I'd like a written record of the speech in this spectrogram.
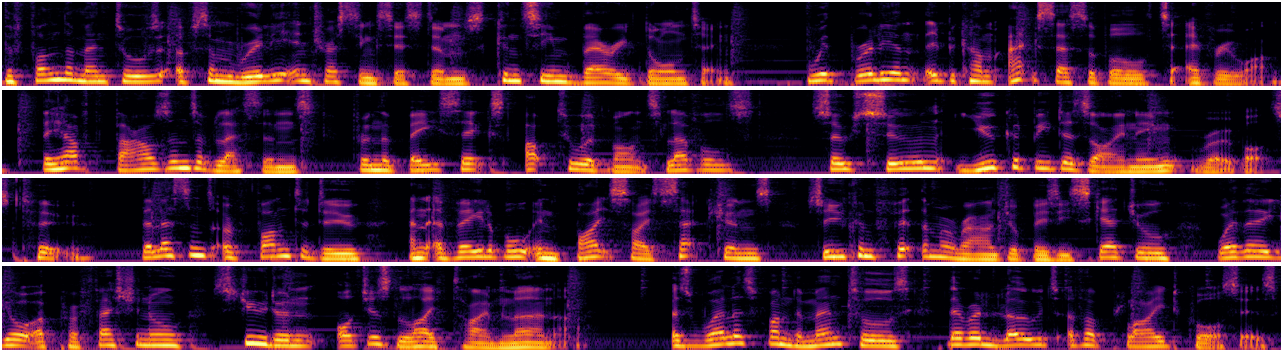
The fundamentals of some really interesting systems can seem very daunting, but with Brilliant, they become accessible to everyone. They have thousands of lessons from the basics up to advanced levels, so soon you could be designing robots too. The lessons are fun to do and available in bite-sized sections so you can fit them around your busy schedule, whether you're a professional, student, or just lifetime learner. As well as fundamentals, there are loads of applied courses,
